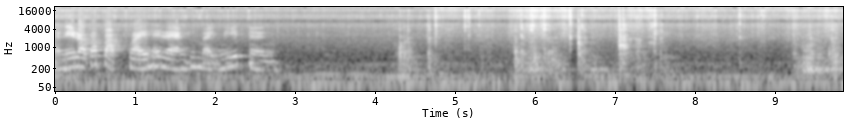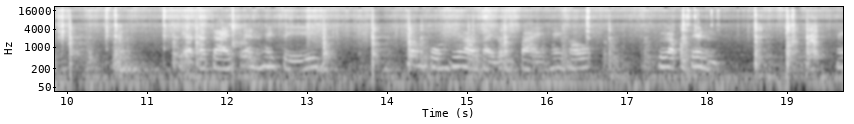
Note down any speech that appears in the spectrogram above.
อันนี้เราก็ปรับไฟให้แรงขึ้นมาอีกนิดหนึ่ง เขี่ย กระจายเส้นให้สี เครื่องปรุงที่เราใส่ลงไปให้เขาเคลือบเส้น ให้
